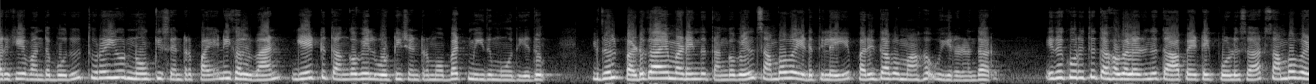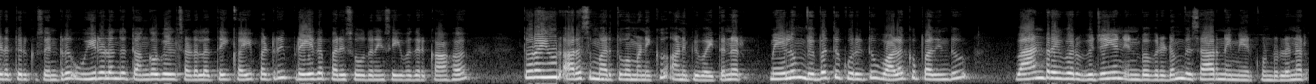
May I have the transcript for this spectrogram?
அருகே வந்தபோது துறையூர் நோக்கி சென்ற பயணிகள் வேன் ஏட்டு தங்கவேல் ஓட்டி சென்ற மொபட் மீது மோதியது. இதில் படுகாயமடைந்த தங்கவேல் சம்பவ இடத்திலேயே பரிதாபமாக உயிரிழந்தார். இதுகுறித்து தகவலறிந்த தாப்பேட்டை போலீசார் சம்பவ இடத்திற்கு சென்று உயிரிழந்த தங்கவேல் சடலத்தை கைப்பற்றி பிரேத பரிசோதனை செய்வதற்காக துறையூர் அரசு மருத்துவமனைக்கு அனுப்பி வைத்தனர். மேலும் விபத்து குறித்து வழக்கு பதிந்து வேன் டிரைவர் விஜயன் என்பவரிடம் விசாரணை மேற்கொண்டுள்ளனர்.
